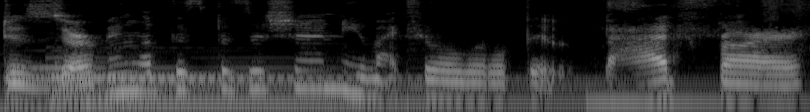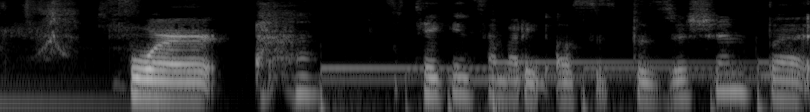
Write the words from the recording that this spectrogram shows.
deserving of this position. You might feel a little bit bad for for taking somebody else's position, but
